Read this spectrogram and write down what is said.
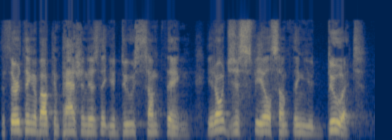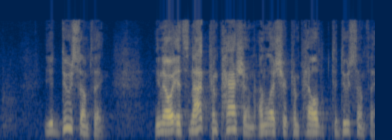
The third thing about compassion is that you do something. You don't just feel something, you do it. You do something. You know, it's not compassion unless you're compelled to do something.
